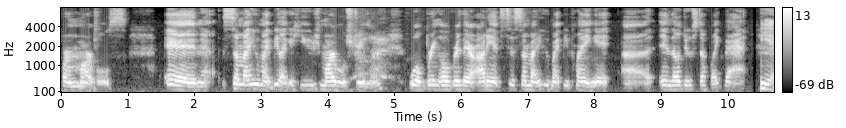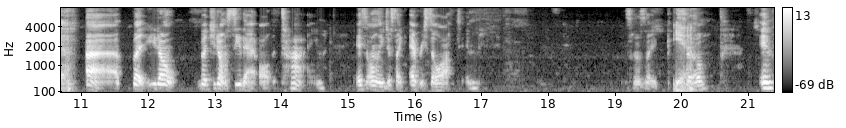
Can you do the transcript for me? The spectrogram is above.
for marbles, and somebody who might be like a huge marble streamer will bring over their audience to somebody who might be playing it, uh, and they'll do stuff like that. Yeah. Uh, but you don't, but you don't see that all the time. It's only just like every so often. So it's like, Yeah. So in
